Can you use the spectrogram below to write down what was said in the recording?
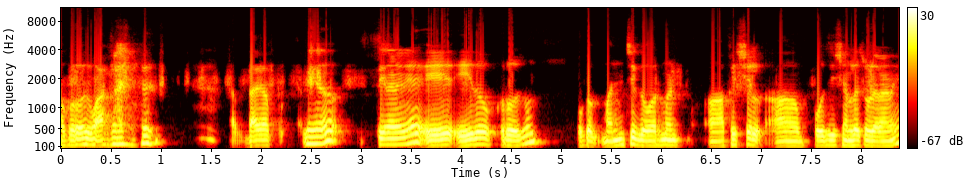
ఒక రోజు మాట్లాడలేదు నేను తినని ఏ- ఏదో ఒక రోజు ఒక మంచి గవర్నమెంట్ అఫీషియల్ పొజిషన్లో చూడాలని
